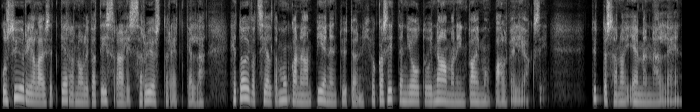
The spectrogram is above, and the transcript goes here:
kun syyrialaiset kerran olivat Israelissa ryöstöretkellä, he toivat sieltä mukanaan pienen tytön, joka sitten joutui Naamanin vaimon palvelijaksi. Tyttö sanoi emännälleen,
